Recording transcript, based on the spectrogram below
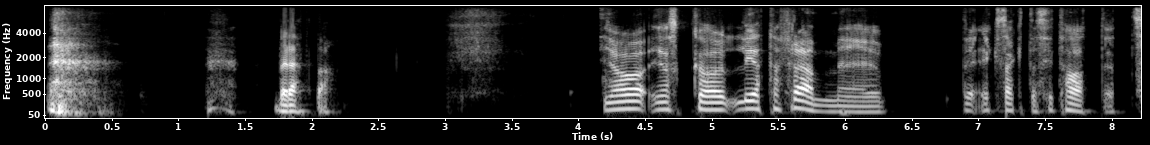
Berätta. Ja, jag ska leta fram eh, det exakta citatet.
